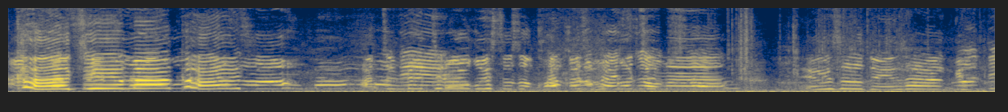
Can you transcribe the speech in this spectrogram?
가지마, 가지마. 아침에 들어오고 있어서 거기까지 갈 거지만 여기서도 인사할게. 버디.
